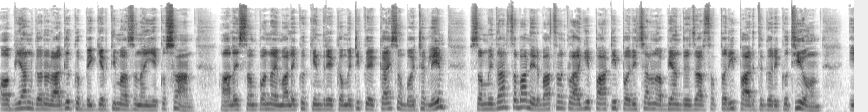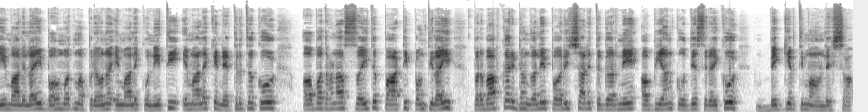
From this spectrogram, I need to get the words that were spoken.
अभियान गर्न लागेको विज्ञप्तिमा जनाइएको छ। हालै सम्पन्न एमालेको केन्द्रीय कमिटिको एक्काइसौँ बैठकले संविधान सभा निर्वाचनका लागि पार्टी परिचालन अभियान दुई हजार सत्तरी पारित गरेको थियो। एमालेलाई बहुमतमा पुर्याउन एमालेको नीति एमालेकै नेतृत्वको अवधारणा सहित पार्टी पङ्क्तिलाई प्रभावकारी ढङ्गले परिचालित गर्ने अभियानको उद्देश्य रहेको विज्ञप्तिमा उल्लेख छ।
